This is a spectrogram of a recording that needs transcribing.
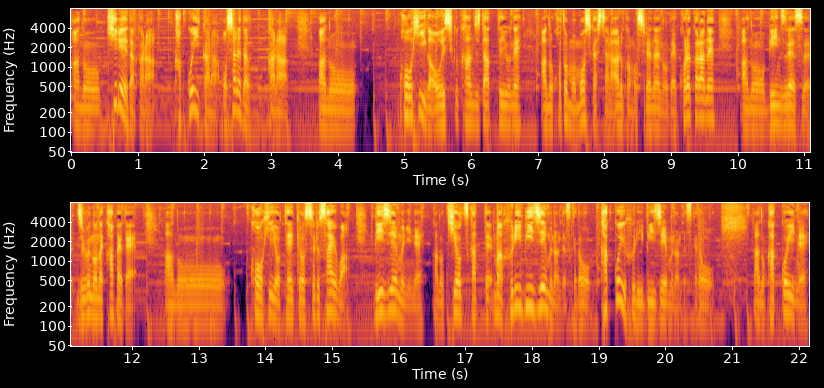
あの綺麗だからかっこいいからおしゃれだからあのコーヒーが美味しく感じたっていうねあのことももしかしたらあるかもしれないのでこれからねあのビーンズベース自分のねカフェであのーコーヒーを提供する際は BGM にねあの気を使ってまあフリー BGM なんですけどかっこいいフリー BGM なんですけどあのかっこいいね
